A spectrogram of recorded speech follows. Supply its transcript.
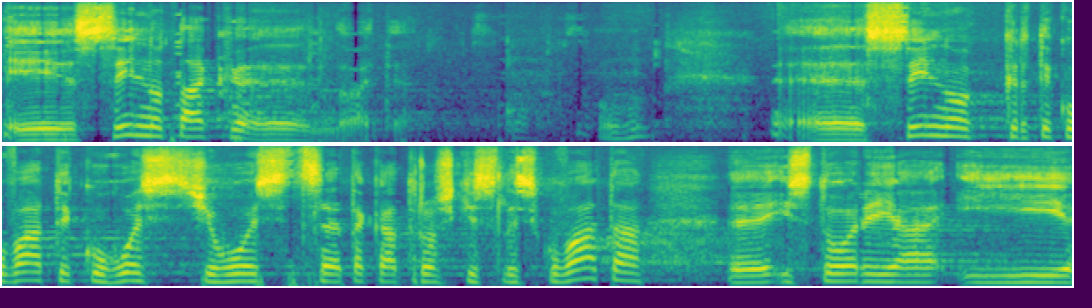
І сильно так, давайте. Мгм. Е, Сильно критикувати когось чогось це така трошки слизькувата е, історія, і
